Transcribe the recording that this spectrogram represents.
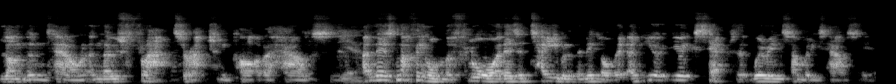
London town and those flats are actually part of a house. Yeah. And there's nothing on the floor, there's a table in the middle of it, and you, you accept that we're in somebody's house here.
